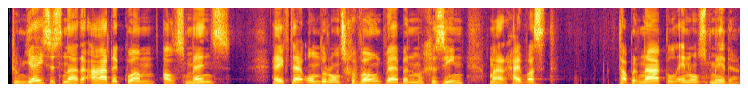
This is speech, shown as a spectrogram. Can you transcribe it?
Toen Jezus naar de aarde kwam als mens, heeft hij onder ons gewoond. We hebben hem gezien, maar hij was tabernakel in ons midden.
